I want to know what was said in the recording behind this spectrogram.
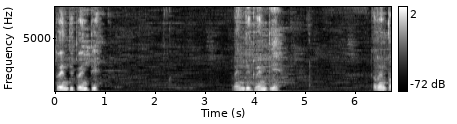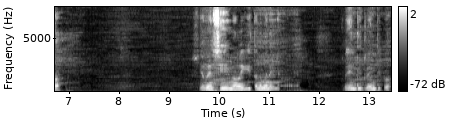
2020 2020 ito rin po. You can see makikita naman ninyo. Ayan. 2020 po.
